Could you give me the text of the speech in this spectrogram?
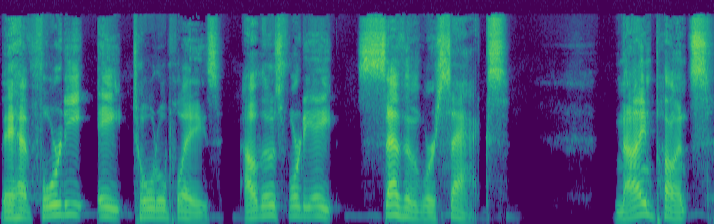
They had 48 total plays. Out of those 48, seven were sacks nine punts,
